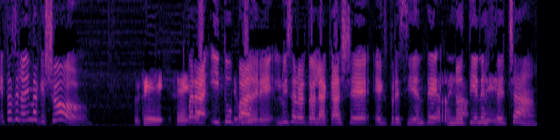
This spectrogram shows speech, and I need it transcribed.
estás en la misma que yo. Sí, sí. Para, ¿y tu padre, Luis Alberto de la Calle, expresidente, no tiene fecha?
